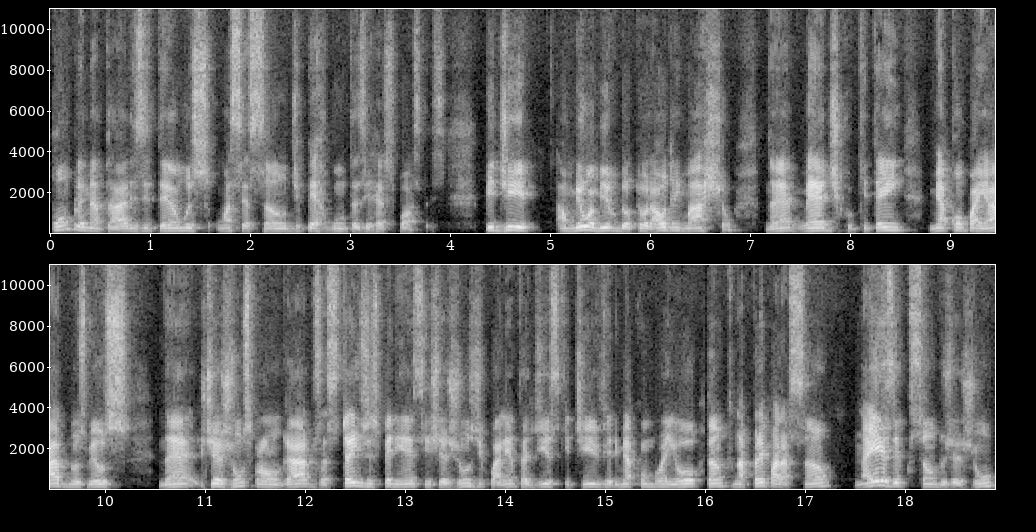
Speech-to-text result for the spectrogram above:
complementares e temos uma sessão de perguntas e respostas. Pedi ao meu amigo Dr. Aldrin Marshall, né, médico que tem me acompanhado nos meus né, jejuns prolongados, as três experiências em jejuns de 40 dias que tive, ele me acompanhou tanto na preparação, na execução do jejum,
